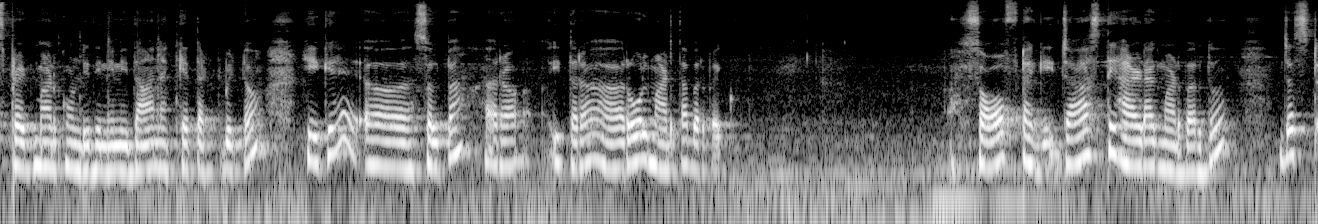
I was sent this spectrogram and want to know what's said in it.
ಸ್ಪ್ರೆಡ್ ಮಾಡ್ಕೊಂಡಿದ್ದೀನಿ ನಿಧಾನಕ್ಕೆ ತಟ್ಬಿಟ್ಟು. ಹೀಗೆ ಸ್ವಲ್ಪ ಈ ಥರ ರೋಲ್ ಮಾಡ್ತಾ ಬರಬೇಕು. ಸಾಫ್ಟಾಗಿ ಜಾಸ್ತಿ ಹಾರ್ಡಾಗಿ ಮಾಡಬಾರ್ದು. ಜಸ್ಟ್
